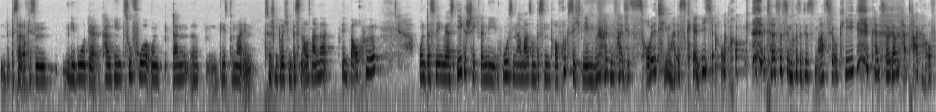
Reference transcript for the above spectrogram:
du bist halt auf diesem Niveau der Kalorienzufuhr und dann äh, gehst du mal in, zwischendurch ein bisschen auseinander in Bauchhöhe. Und deswegen wäre es eh geschickt, wenn die Hosen da mal so ein bisschen drauf Rücksicht nehmen würden, weil dieses Rollthema, das kenne ich auch. Okay. Das ist immer so dieses Maß für, okay, kannst du mal ein paar Tage auf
